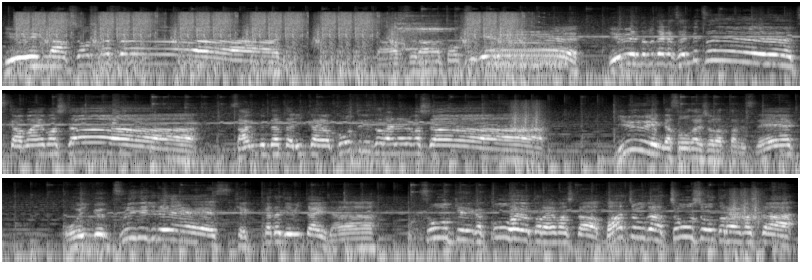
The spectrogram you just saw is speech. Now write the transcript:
龍炎が負傷しました！さすら突撃龍炎の部隊が全滅。捕まえました。三軍だった理解は高知に捉えられました。龍炎が総大将だったんですね。応援軍追撃です。結果だけ見たいな。宗慶が後輩を捉えました。馬長が長所を捉えました。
